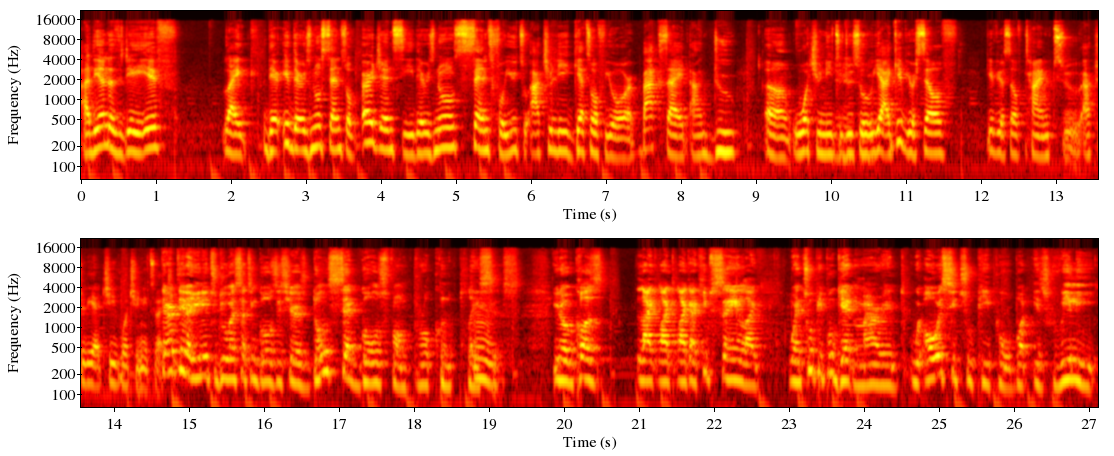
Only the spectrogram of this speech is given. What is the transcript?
at the end of the day if like there if there is no sense of urgency there is no sense for you to actually get off your backside and do um, what you need to do so yeah give yourself give yourself time to actually achieve what you need to achieve. third thing that you need to do when setting goals this year is don't set goals from broken places. Mm. You know, because like like like I keep saying, like when two people get married, we always see two people, but it's really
